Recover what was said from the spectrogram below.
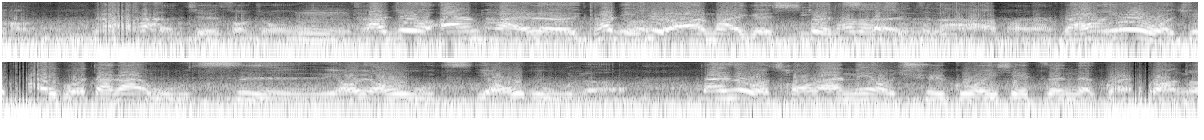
好，那他能接受就。嗯，他就安排了，他的确有安排一个行程。对他的行程是他安排的然后因为我去泰国大概五次，有有五次有五了，但是我从来没有去过一些真的观光景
